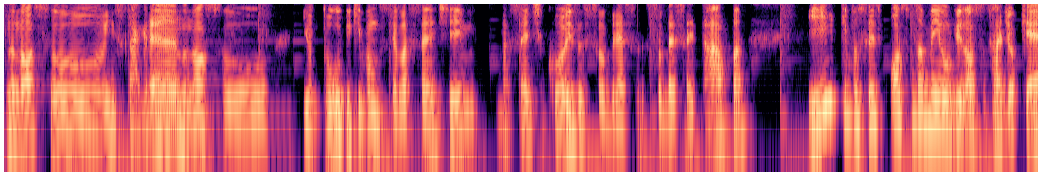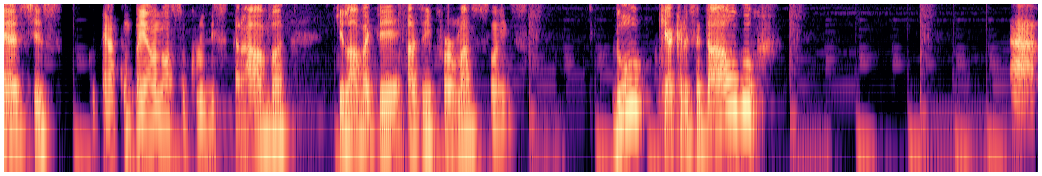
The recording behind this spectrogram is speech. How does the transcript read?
no nosso Instagram, no nosso YouTube, que vamos ter bastante, bastante coisa sobre essa, sobre essa etapa. E que vocês possam também ouvir nossos radiocasts, acompanhar o nosso Clube Strava, que lá vai ter as informações. Du, quer acrescentar algo? Ah,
